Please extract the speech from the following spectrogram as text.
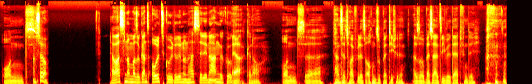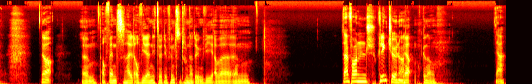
Und ach so. Da warst du noch mal so ganz oldschool drin und hast dir den da angeguckt. ja, genau. Und äh, Tanz der Teufel ist auch ein super Titel. Also besser als Evil Dead, finde ich. Ja. Ähm, auch wenn es halt auch wieder nichts mit dem Film zu tun hat irgendwie, aber ähm, Ist einfach ein, klingt schöner. ja, genau. Ja.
